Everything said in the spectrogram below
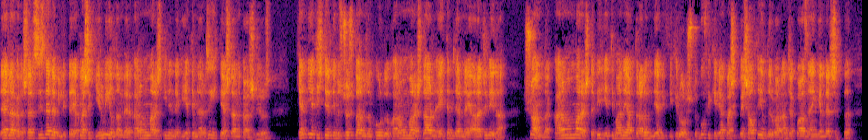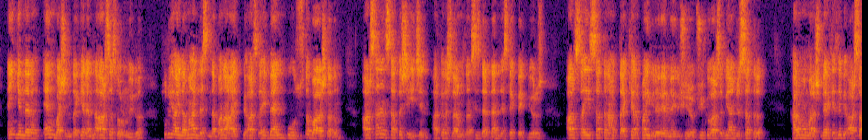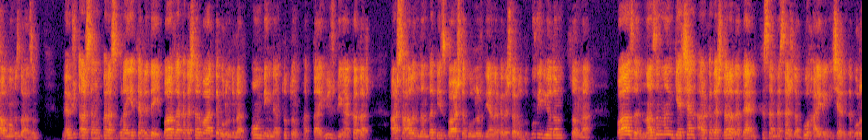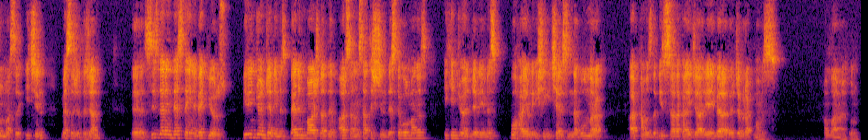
Değerli arkadaşlar sizlerle birlikte yaklaşık 20 yıldan beri Kahramanmaraş ilindeki yetimlerimizin ihtiyaçlarını karşılıyoruz. Kendi yetiştirdiğimiz çocuklarımızın kurduğu Kahramanmaraş Darül Eğitim Derneği aracılığıyla şu anda Kahramanmaraş'ta bir yetimhane yaptıralım diye bir fikir oluştu. Bu fikir yaklaşık 5-6 yıldır var ancak bazı engeller çıktı. Engellerin en başında gelen de arsa sorunuydu. Suluyayla mahallesinde bana ait bir arsayı ben bu hususta bağışladım. Arsanın satışı için arkadaşlarımızdan sizlerden destek bekliyoruz. Arsayı satana hatta kar payı bile vermeyi düşünüyorum. Çünkü arsa bir an önce satılıp Kahramanmaraş merkezde bir arsa almamız lazım. Mevcut arsanın parası buna yeterli değil. Bazı arkadaşlar vaatte bulundular. 10 binden tutun hatta 100 bine kadar arsa alındığında biz bağışta bulunuruz diyen arkadaşlar oldu. Bu videodan sonra bazı nazımın geçen arkadaşlara da ben kısa mesajla bu hayrın içerisinde bulunması için mesaj atacağım. Ee, sizlerin desteğini bekliyoruz. Birinci önceliğimiz benim bağışladığım arsanın satış için destek olmanız. İkinci önceliğimiz bu hayırlı işin içerisinde bulunarak arkamızda bir sadakayı cariyeyi beraberce bırakmamız. Allah'a emanet olun.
